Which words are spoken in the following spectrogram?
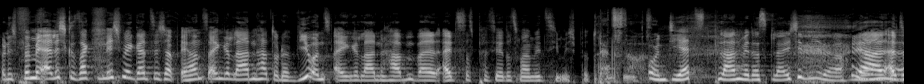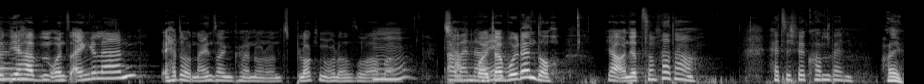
Und ich bin mir ehrlich gesagt nicht mehr ganz sicher, ob er uns eingeladen hat oder wir uns eingeladen haben, weil als das passiert ist, waren wir ziemlich betroffen. Und jetzt planen wir das gleiche wieder. Ja, also wir haben uns eingeladen. Er hätte auch Nein sagen können und uns blocken oder so, aber, tja, aber nein. wollte er wohl dann doch. Ja, und jetzt sind wir da. Herzlich willkommen, Ben. Hi.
